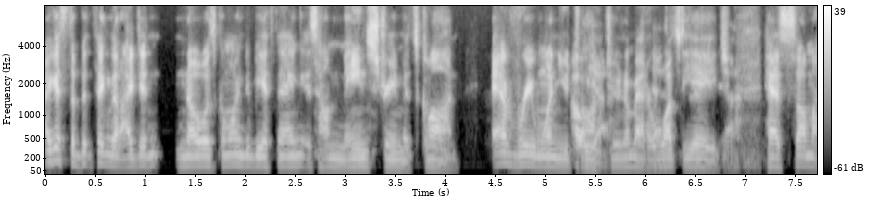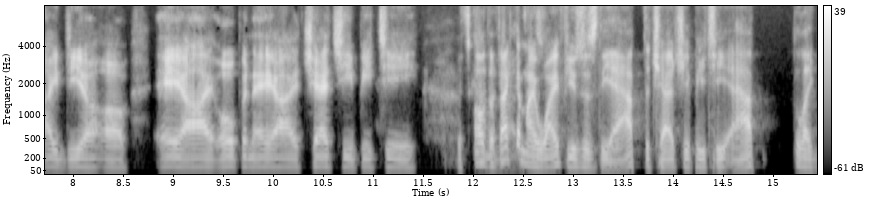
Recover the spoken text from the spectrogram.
I guess the thing that I didn't know was going to be a thing is how mainstream it's gone. Everyone you Oh, talk yeah. to, no matter what the age, yeah. has some idea of AI, Open AI, Chat GPT. It's oh the kinda fact that my wife uses the app the chat gpt app like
